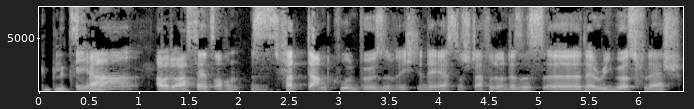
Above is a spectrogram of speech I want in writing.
geblitzt Ja, haben. aber du hast ja jetzt auch einen verdammt coolen Bösewicht in der ersten Staffel und das ist äh, der Reverse Flash.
